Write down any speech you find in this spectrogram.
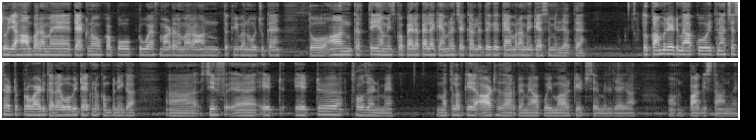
तो यहाँ पर हमें टेक्नो का पोप टू एफ़ मॉडल हमारा ऑन तकरीबन हो चुका है। तो ऑन करते ही हम इसको पहले पहले कैमरा चेक कर लेते हैं कि कैमरा में कैसे मिल जाता है। तो कम रेट में आपको इतना अच्छा सेट प्रोवाइड कर रहा है वो भी टेक्नो कंपनी का आ, सिर्फ़ एट एट थाउज़ेंड में। मतलब कि आठ हज़ार रुपये में आपको ये मार्केट से मिल जाएगा पाकिस्तान में।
